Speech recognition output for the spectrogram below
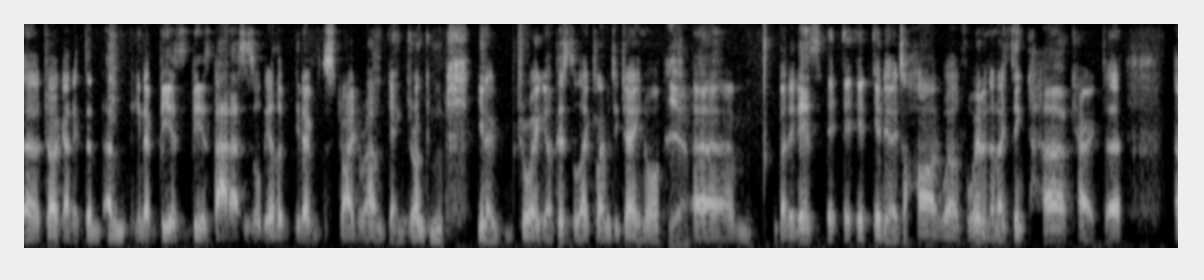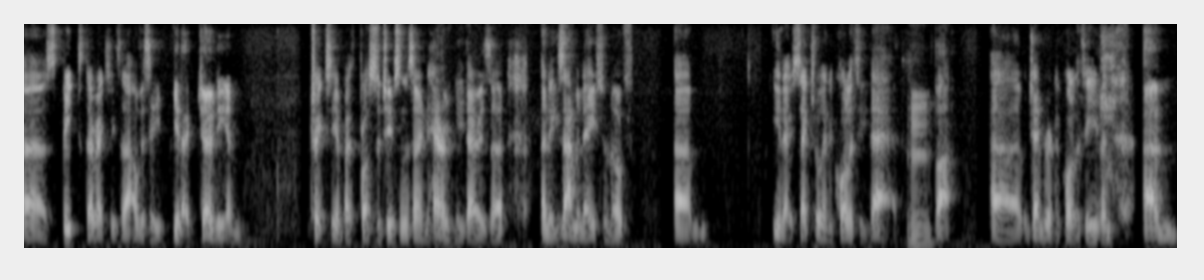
uh, drug addict and, and you know be as be as badass as all the other you know stride around getting drunk and you know drawing a pistol like Calamity Jane or Yeah. um, but it is it, it, it you know it's a hard world for women. And I think her character uh, speaks directly to that. Obviously you know Joni and Trixie are both prostitutes and so inherently there is a an examination of um, you know sexual inequality there but uh, gender inequality even. Um,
